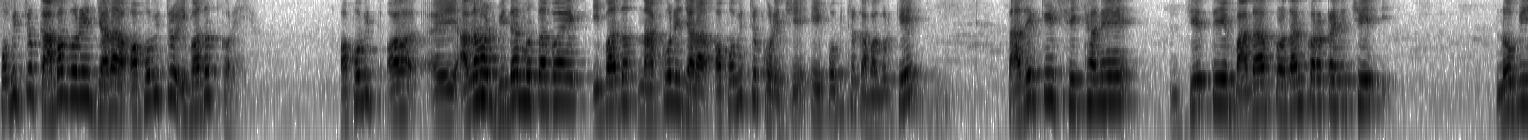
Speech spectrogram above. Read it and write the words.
পবিত্র কাবাগরে যারা অপবিত্র ইবাদত করে, অপবিত্র এই আল্লাহর বিধান মোতাবেক ইবাদত না করে যারা অপবিত্র করেছে, এই পবিত্র কাবাগরকে তাদেরকে সেখানে যেতে বাধা প্রদান করাটাই হচ্ছে নবী,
